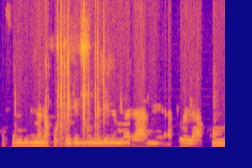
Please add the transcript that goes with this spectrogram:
Kasi hindi naman ako pwede bumili ng marami at wala akong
